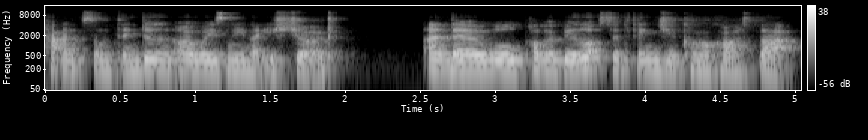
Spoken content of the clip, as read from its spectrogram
patent something doesn't always mean that you should. And there will probably be lots of things you come across that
